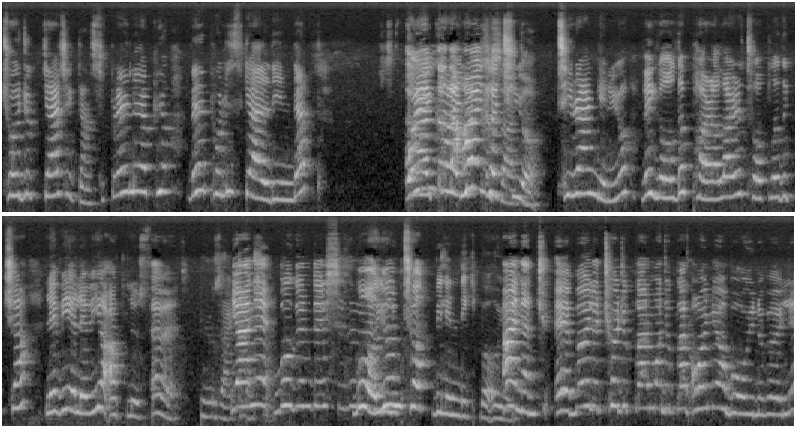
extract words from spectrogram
çocuk gerçekten spreyle yapıyor ve polis geldiğinde Oyunda da aynı kaçıyor. zaten. Tren geliyor ve yolda paraları topladıkça leviye leviye atlıyorsunuz Evet. Yani bugün de sizin bu oyun çok bilindik bir oyun. Aynen e, böyle çocuklar mocuklar oynuyor bu oyunu böyle.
